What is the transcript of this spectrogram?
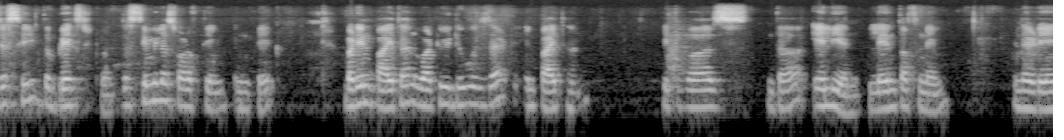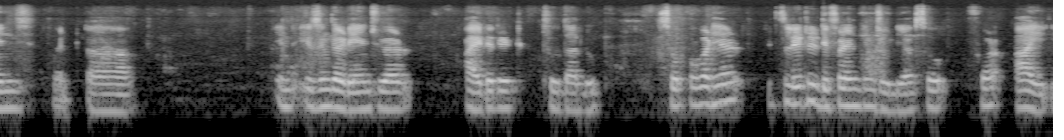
just see the break statement the similar sort of thing in break. But in python what we do is that in python it was the alien length of name in the range uh, in using the range where iterate through the loop. So over here it's a little different in julia. So for i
